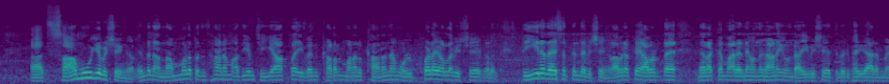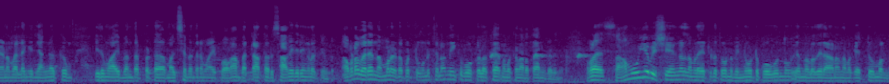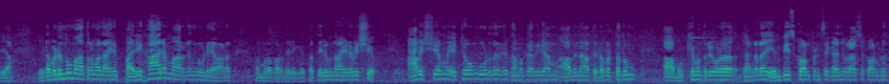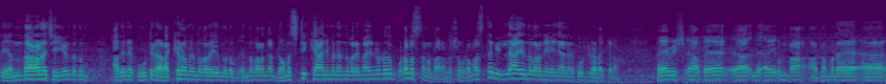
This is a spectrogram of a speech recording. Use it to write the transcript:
സാമൂഹ്യ വിഷയങ്ങൾ എന്തിനാ നമ്മൾ പ്രതിധാനം അധികം ചെയ്യാത്ത ഇവൻ കടൽ മണൽ ഖനനം ഉൾപ്പെടെയുള്ള വിഷയങ്ങളിൽ തീരദേശത്തിന്റെ വിഷയങ്ങൾ. അവരൊക്കെ അവരുടെ നേതാക്കന്മാരെന്നെ ഒന്ന് കാണുകയുണ്ടായി. ഈ വിഷയത്തിൽ ഒരു പരിഹാരം വേണം അല്ലെങ്കിൽ ഞങ്ങൾക്കും ഇതുമായി ബന്ധപ്പെട്ട് മത്സ്യബന്ധനമായി പോകാൻ പറ്റാത്ത ഒരു സാഹചര്യങ്ങളൊക്കെ ഉണ്ട്. അവിടെ വരെ നമ്മൾ ഇടപെട്ടുകൊണ്ട് ചില നീക്കുപോക്കുകളൊക്കെ നമുക്ക് നടത്താൻ കഴിഞ്ഞു. അവിടെ സാമൂഹ്യ വിഷയങ്ങൾ നമ്മൾ ഏറ്റെടുത്തുകൊണ്ട് മുന്നോട്ട് പോകുന്നു എന്നുള്ളതിലാണ് നമുക്ക് ഏറ്റവും വലിയ ഇടപെടുന്നു മാത്രമല്ല അതിന് പരിഹാരം മാർഗം കൂടിയാണ് നമ്മൾ പറഞ്ഞിരിക്കുന്നത്. ഇപ്പൊ തിരുവനായുടെ വിഷയം. ആ വിഷയം ഏറ്റവും കൂടുതൽ നമുക്കറിയാം. അതിനകത്ത് ഇടപെട്ടതും ആ മുഖ്യമന്ത്രിയോട് ഞങ്ങളുടെ എം പീസ് കോൺഫറൻസ് കഴിഞ്ഞ പ്രാവശ്യ കോൺഫറൻസ് എന്താണ് ചെയ്യേണ്ടതും അതിനെ കൂട്ടിലടക്കണം എന്ന് പറയുന്നതും എന്ന് പറഞ്ഞാൽ ഡൊമസ്റ്റിക് ആനിമൽ എന്ന് പറയുമ്പോൾ അതിനോട് ഉടമസ്ഥൻ ഉണ്ടാകണം പക്ഷെ ഉടമസ്ഥൻ ഇല്ല എന്ന് പറഞ്ഞു കഴിഞ്ഞാൽ അതിനെ കൂട്ടിലടക്കണം പേ വിഷ പേ ഉണ്ട നമ്മുടെ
